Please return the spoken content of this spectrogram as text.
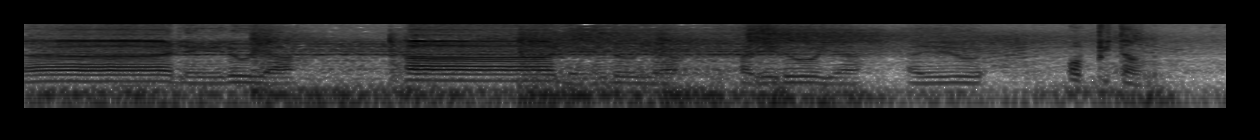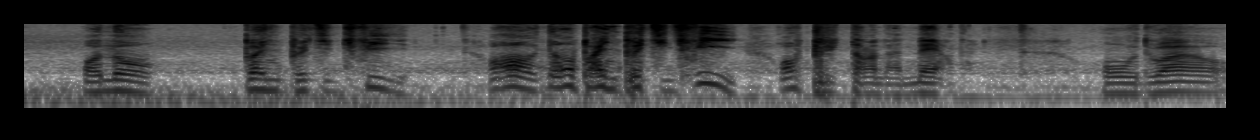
Alléluia. Alléluia. Alléluia. Oh putain. Oh non. Pas une petite fille. Oh non, pas une petite fille. Oh putain, la merde. On doit...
